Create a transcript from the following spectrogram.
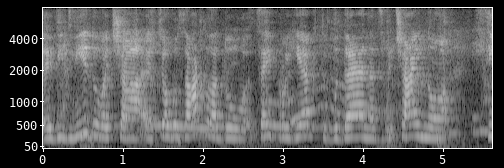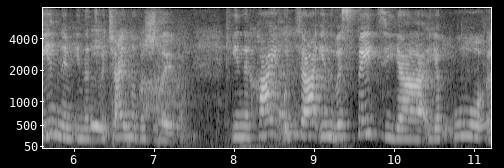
відвідувача цього закладу цей проєкт буде надзвичайно цінним і надзвичайно важливим. І нехай оця інвестиція, яку е,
